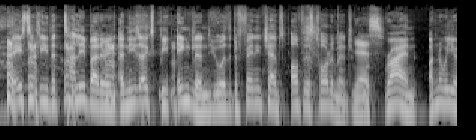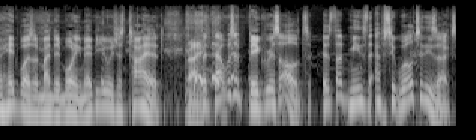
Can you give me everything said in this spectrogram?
Basically, the Taliban are in, and these oaks beat England, who were the defending champs of this tournament. Yes. Ryan, I don't know where your head was on Monday morning. Maybe you were just tired. Right. But that was a big result. Is that means the absolute world to these oaks.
